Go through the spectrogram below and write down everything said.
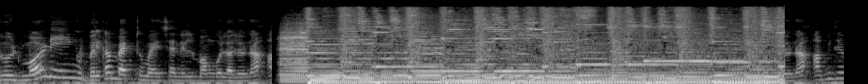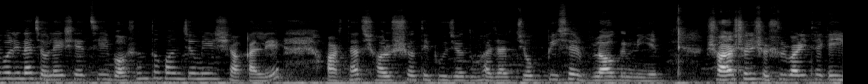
good morning welcome back to my channel Bangalalana আমি দেবলিনা চলে এসেছি বসন্ত পঞ্চমীর সকালে, অর্থাৎ সরস্বতী পুজো দু হাজার চব্বিশের ব্লগ নিয়ে। সরাসরি শ্বশুরবাড়ি থেকেই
